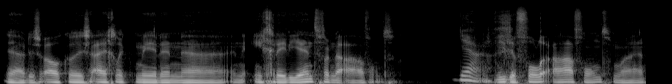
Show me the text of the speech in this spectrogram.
Ja, dus alcohol is eigenlijk meer een, eh, een ingrediënt van de avond. Ja, Niet de volle avond, maar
